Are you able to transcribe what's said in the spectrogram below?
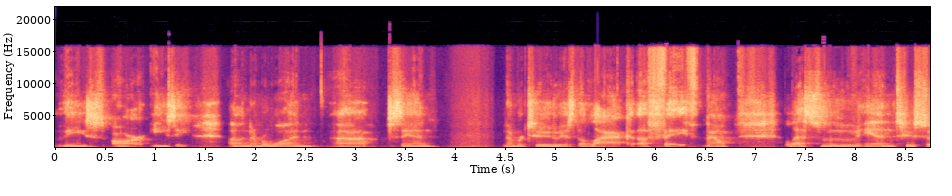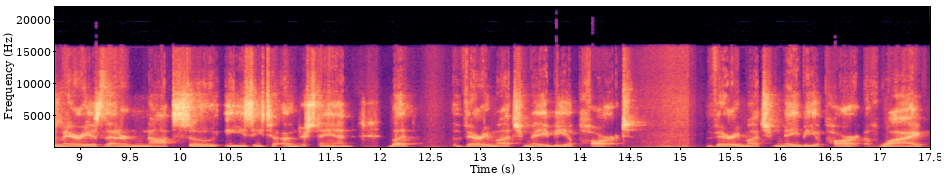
these are easy. Uh, number one, uh, sin. Number two is the lack of faith. Now, let's move into some areas that are not so easy to understand, but very much may be a part, very much may be a part of why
